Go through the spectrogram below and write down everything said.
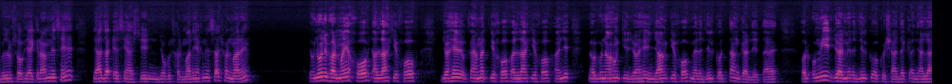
بزرگ صوفیہ کرام میں سے ہیں۔ لہٰذا ایسے ہستی جو کچھ فرما رہے ہیں یقیناً سچ فرما رہے ہیں تو انہوں نے فرمایا، خوف اللہ کی خوف جو ہے، قیامت کی خوف اللہ کی خوف ہاں جی اور گناہوں کی جو ہے، انجام کی خوف میرے دل کو تنگ کر دیتا ہے اور امید جو ہے میرے دل کو کشادہ کرنے اللہ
